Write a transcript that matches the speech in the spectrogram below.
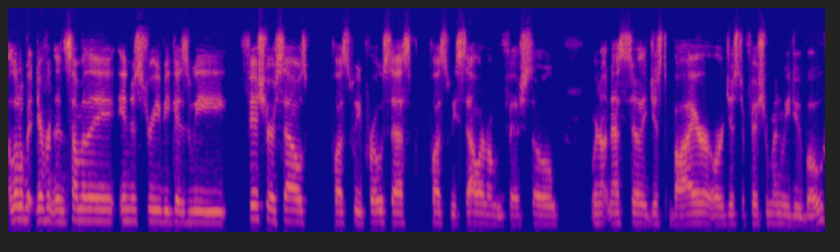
a little bit different than some of the industry because we fish ourselves, plus we process, plus we sell our own fish. So we're not necessarily just a buyer or just a fisherman. We do both.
